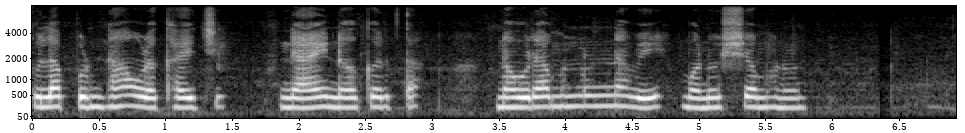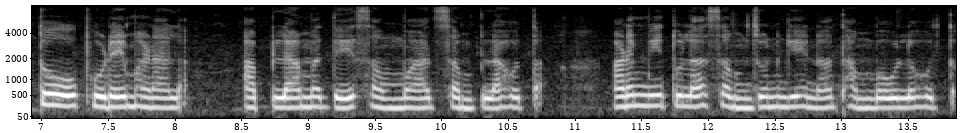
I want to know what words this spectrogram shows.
तुला पुन्हा ओळखायची. न्याय न करता, नवरा म्हणून नव्हे मनुष्य म्हणून. तो पुढे म्हणाला, आपल्यामध्ये संवाद संपला होता आणि मी तुला समजून घेणं थांबवलं होतं.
